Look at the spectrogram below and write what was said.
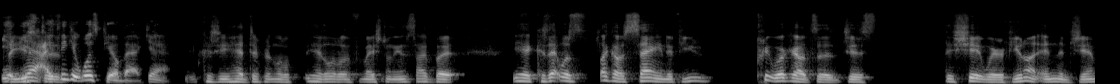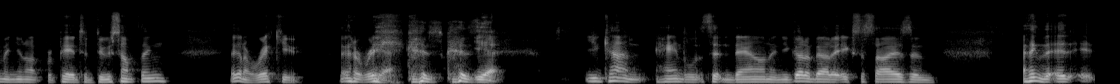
yeah, used yeah. I think it was peel back. Yeah, because you had different little, you had a little information on the inside. But yeah, because that was like I was saying, if you pre workouts are just this shit where if you're not in the gym and you're not prepared to do something, they're gonna wreck you. They're gonna wreck Yeah. because because yeah, you can't handle it sitting down and you got about to exercise and i think that it, it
